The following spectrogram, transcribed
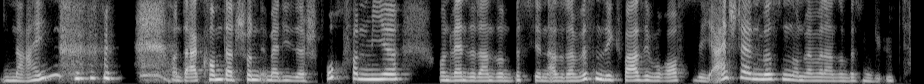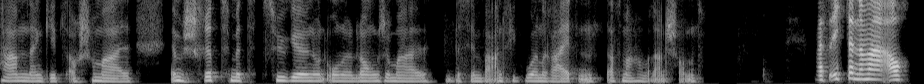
nein. und da kommt dann schon immer dieser Spruch von mir. Und wenn sie dann so ein bisschen, also dann wissen sie quasi, worauf sie sich einstellen müssen. Und wenn wir dann so ein bisschen geübt haben, dann geht es auch schon mal im Schritt mit Zügeln und ohne Longe mal ein bisschen Bahnfiguren reiten. Das machen wir dann schon. Was ich dann immer auch,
